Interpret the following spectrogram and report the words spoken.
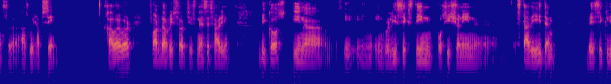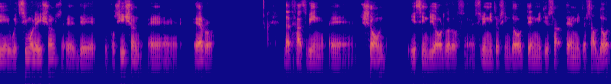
as, uh, as we have seen. However, further research is necessary because in, uh, in, in, release 16 positioning uh, study item, basically with simulations, uh, the, the position error that has been shown is in the order of uh, three meters indoor, 10 meters, 10 meters outdoor,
